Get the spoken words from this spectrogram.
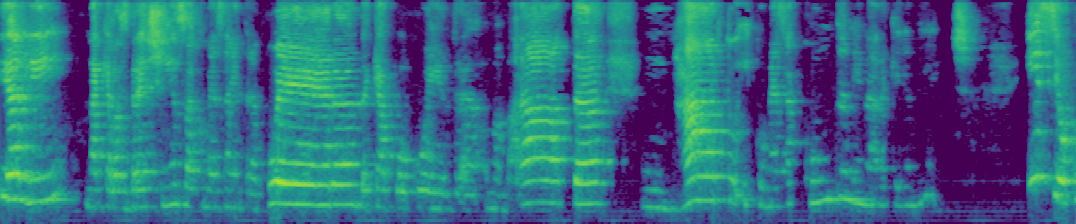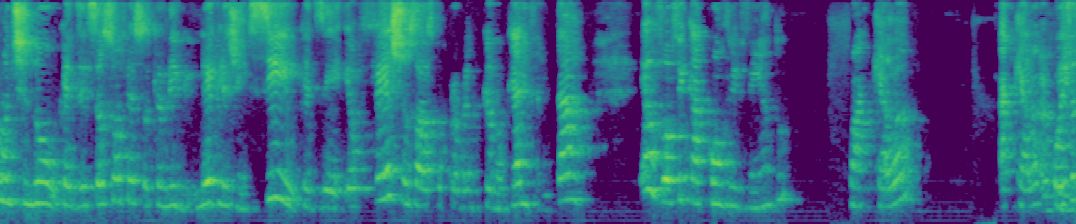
E ali, naquelas brechinhas, vai começar a entrar poeira, daqui a pouco entra uma barata, um rato e começa a contaminar aquele ambiente. E se eu continuo, quer dizer, se eu sou uma pessoa que eu negligencio, quer dizer, eu fecho os olhos para o problema que eu não quero enfrentar, eu vou ficar convivendo com aquela aquela coisa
